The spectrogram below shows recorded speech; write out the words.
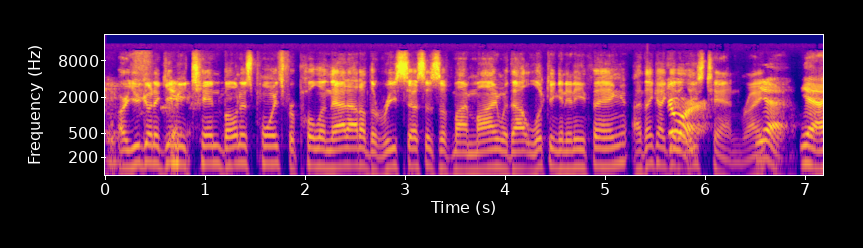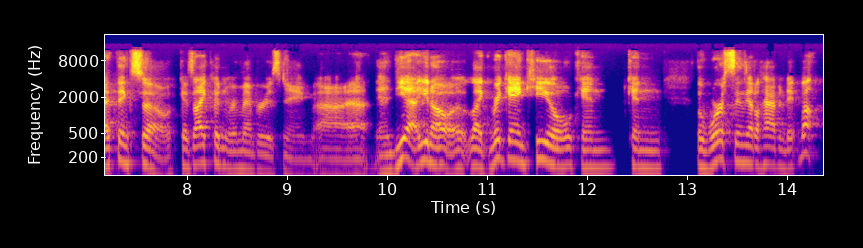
Yeah. Are you going to give me 10 bonus points for pulling that out of the recesses of my mind without looking at anything? I think I get at least 10, right? Yeah, yeah, I think so because I couldn't remember his name. Uh, and yeah, you know, like Rick Ankiel can can the worst thing that'll happen to well,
